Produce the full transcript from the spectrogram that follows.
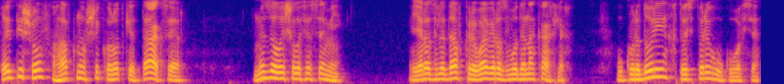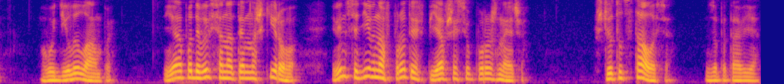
Той пішов, гавкнувши коротке так, сер. Ми залишилися самі. Я розглядав криваві розводи на кахлях. У коридорі хтось перегукувався, гуділи лампи. Я подивився на темношкірого. Він сидів навпроти, вп'явшись у порожнечу. Що тут сталося? запитав я.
